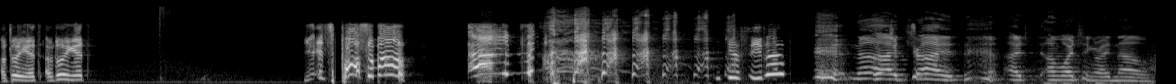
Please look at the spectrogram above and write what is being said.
I'm doing it. I'm doing it. It's possible. And you see that? no, I tried. I I'm watching right now.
